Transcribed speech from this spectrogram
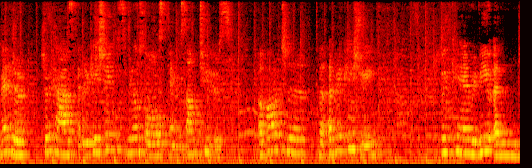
manager, shortcuts, applications, source, and some tools. About uh, the application, we can review and,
